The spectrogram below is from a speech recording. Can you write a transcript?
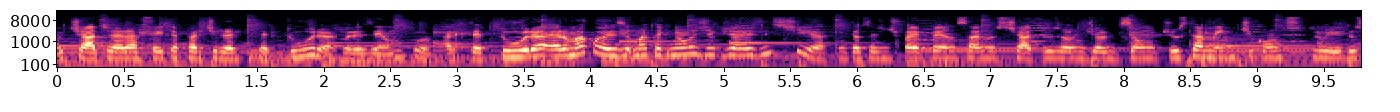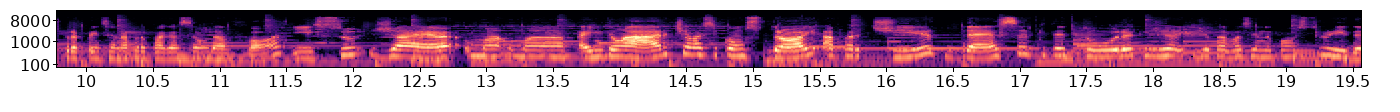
o teatro era feito a partir da arquitetura, por exemplo, a arquitetura era uma coisa, uma tecnologia que já existia. Então, se a gente vai pensar nos teatros onde eles são justamente construídos para pensar na propagação da voz, isso já é uma, uma. Então a arte ela se constrói a partir dessa arquitetura que já que já estava sendo construída.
